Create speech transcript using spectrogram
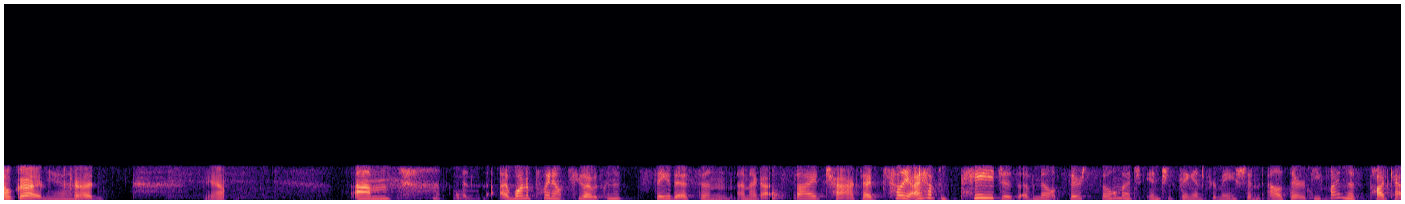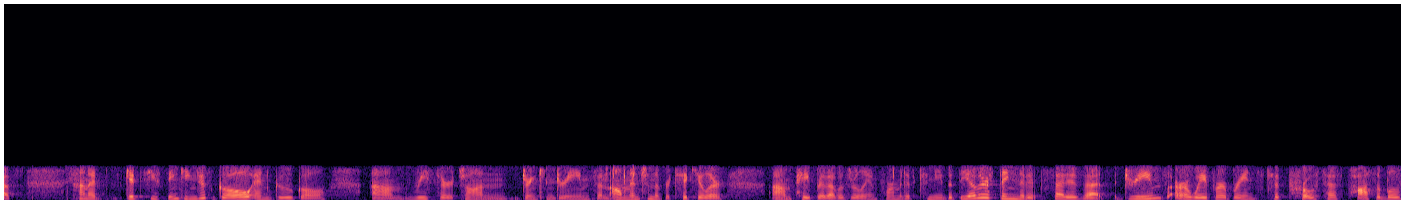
oh good Yeah. good yep Um, I want to point out too. I was going to say this, and and I got sidetracked. I tell you, I have pages of notes. There's so much interesting information out there. If you find this podcast kind of gets you thinking, just go and Google um, research on drinking dreams, and I'll mention the particular um, paper that was really informative to me. But the other thing that it said is that dreams are a way for our brains to process possible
